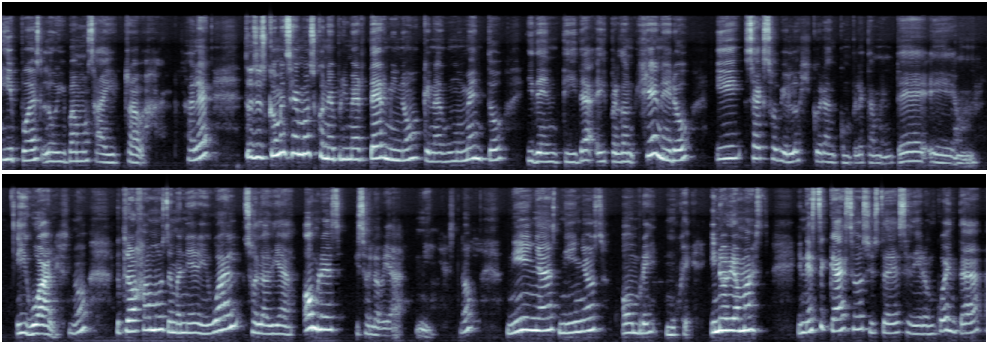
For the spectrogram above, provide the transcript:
y pues lo íbamos a ir trabajando, ¿sale? Entonces comencemos con el primer término que en algún momento identidad, eh, perdón, género y sexo biológico eran completamente eh, iguales, ¿no? Lo trabajamos de manera igual, solo había hombres y solo había niños. ¿No? Niñas, niños, hombre, mujer. Y no había más. En este caso, si ustedes se dieron cuenta,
